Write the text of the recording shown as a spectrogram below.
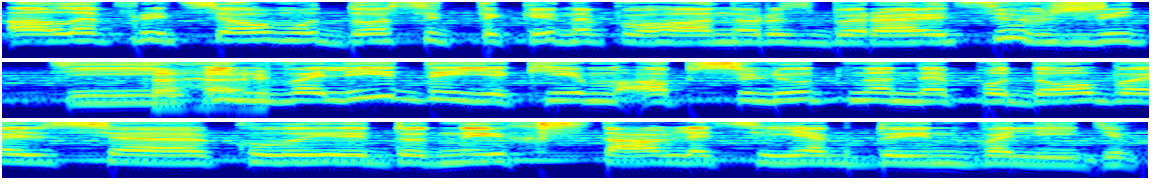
але при цьому досить таки непогано розбираються в житті. Так. Інваліди, яким абсолютно не подобається, коли до них ставляться як до інвалідів.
